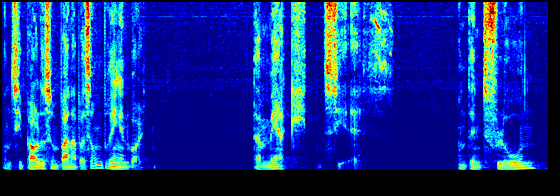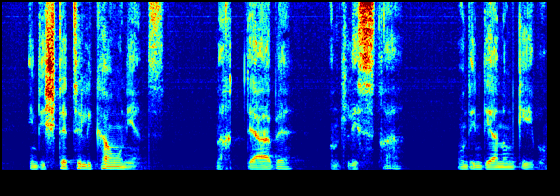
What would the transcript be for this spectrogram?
und sie Paulus und Barnabas umbringen wollten, da merkten sie es und entflohen in die Städte Lykaoniens, nach Derbe und Lystra und in deren Umgebung.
